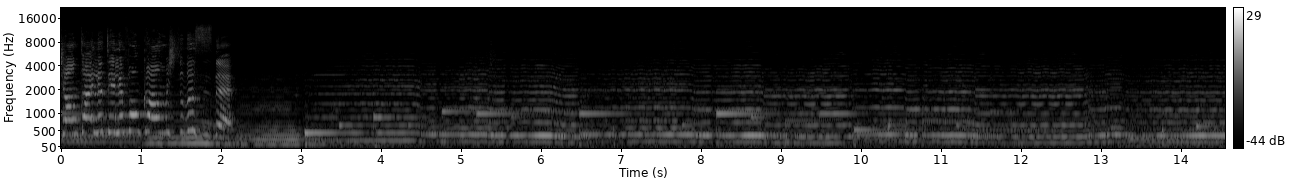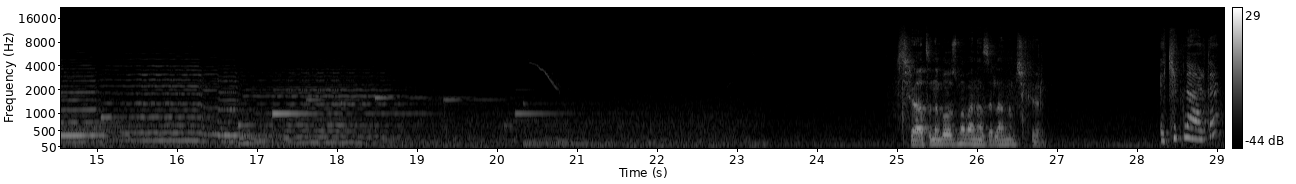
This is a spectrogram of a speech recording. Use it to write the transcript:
Çantayla telefon kalmıştı da sizde. Hiç rahatını bozma ben hazırlandım çıkıyorum. Ekip nerede?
